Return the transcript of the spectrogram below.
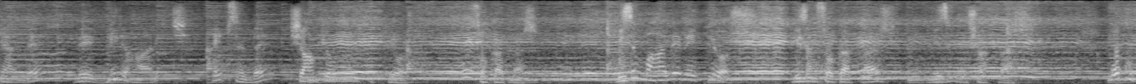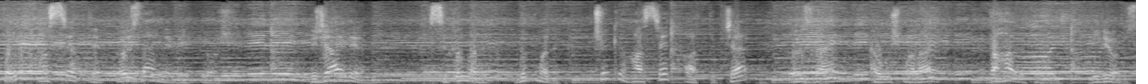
ülkende ve biri hariç hepsinde şampiyonluğu kutluyor sokaklar. Bizim mahalle bekliyor. Bizim sokaklar, bizim uşaklar. O kupayı hasretle, özlemle bekliyor. Rica ederim, sıkılmadık, bıkmadık. Çünkü hasret arttıkça özlem, kavuşmalar daha ötüyor, biliyoruz.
